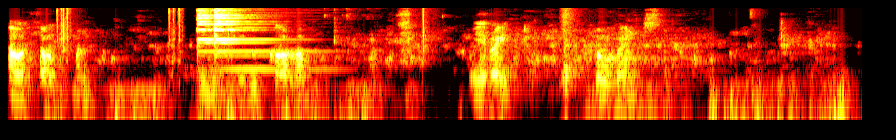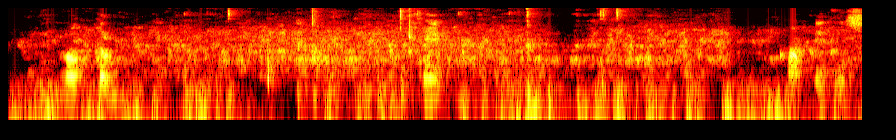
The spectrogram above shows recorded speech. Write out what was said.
our document. In fill column we write two lines. Local field copy this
